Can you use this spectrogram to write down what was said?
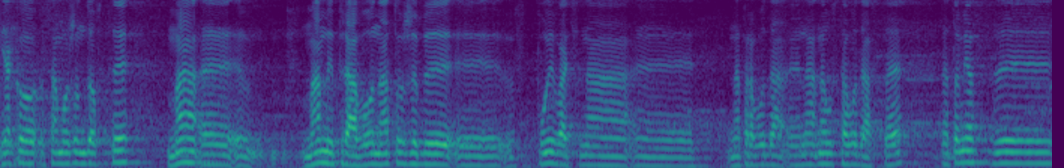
jako samorządowcy ma, y, mamy prawo na to, żeby wpływać na, na, na, na ustawodawcę. Natomiast y,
